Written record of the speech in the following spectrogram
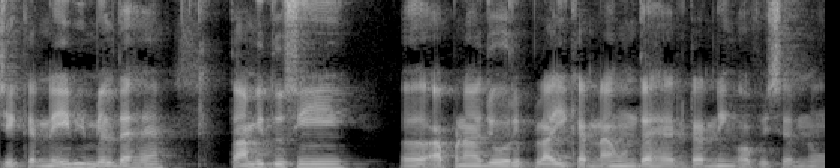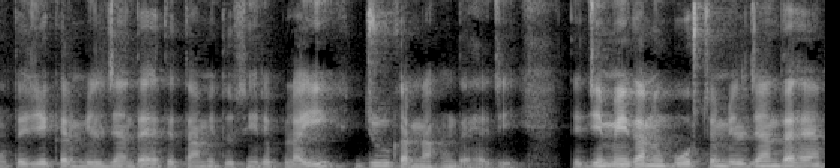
ਜੇਕਰ ਨਹੀਂ ਵੀ ਮਿਲਦਾ ਹੈ, ਤਾਂ ਵੀ ਤੁਸੀਂ ਆਪਣਾ ਜੋ ਰਿਪਲਾਈ ਕਰਨਾ ਹੁੰਦਾ ਹੈ ਰਿਟਰਨਿੰਗ ਆਫੀਸਰ ਨੂੰ ਤੇ ਜੇਕਰ ਮਿਲ ਜਾਂਦਾ ਹੈ ਤੇ ਤਾਂ ਵੀ ਤੁਸੀਂ ਰਿਪਲਾਈ ਜ਼ਰੂਰ ਕਰਨਾ ਹੁੰਦਾ ਹੈ ਜੀ ਤੇ ਜਿਵੇਂ ਤੁਹਾਨੂੰ ਪੋਸਟਰ ਮਿਲ ਜਾਂਦਾ ਹੈ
